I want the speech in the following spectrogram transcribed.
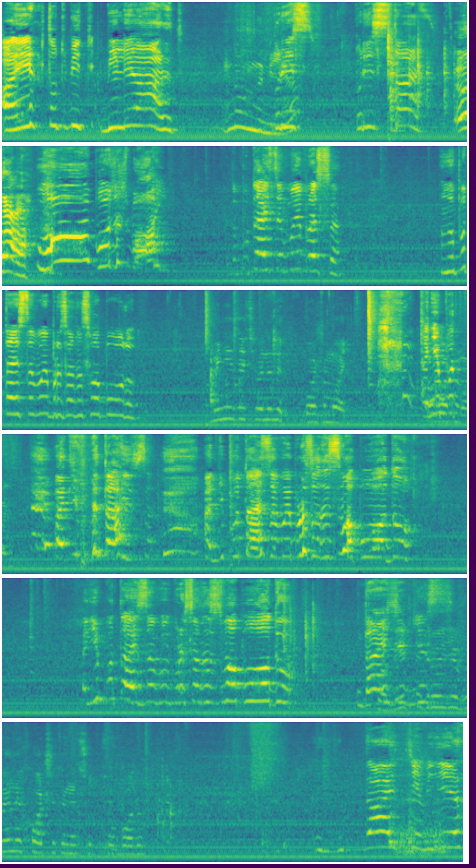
а їх тут бі- мільярд. Ну, на мільйон. Прис... Представь. А! О, боже ж мой! Ну пытайся выбраться. Ну пытайся выбраться на свободу. Мені здається, вони не... Боже мой. Они, Боже пы- мой. они пытаются, они пытаются выбраться на свободу. Они пытаются выбраться на свободу. Дайте Повірте, мне, друзі, ви не хочете на цю свободу. дайте мне,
